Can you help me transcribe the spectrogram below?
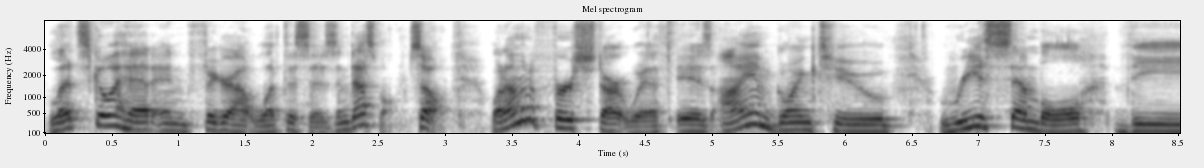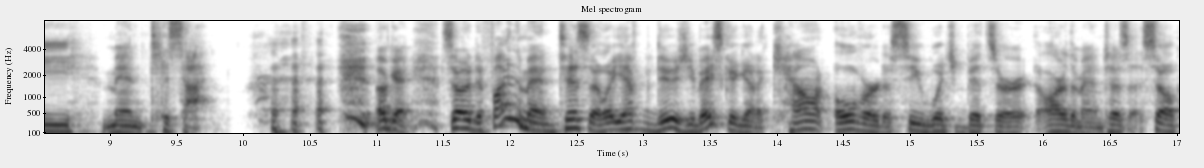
Let's go ahead and figure out what this is in decimal. So what I'm going to first start with is I am going to reassemble the mantissa. okay, so to find the mantissa, what you have to do is you basically got to count over to see which bits are, are the mantissa. So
